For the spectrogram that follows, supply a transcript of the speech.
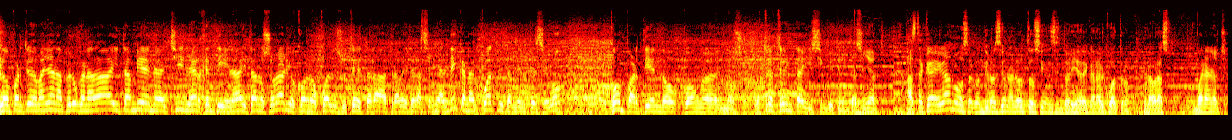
los partidos de mañana, Perú-Canadá y también eh, Chile-Argentina. Ahí están los horarios con los cuales usted estará a través de la señal de Canal 4 y también TCGO compartiendo con eh, nosotros. 3.30 y 5.30, señor. Hasta acá llegamos. A continuación, al otro, en sintonía de Canal 4. Un abrazo. Buenas noches.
